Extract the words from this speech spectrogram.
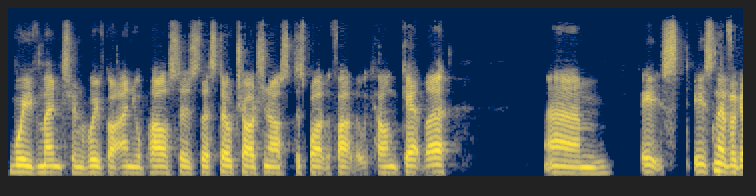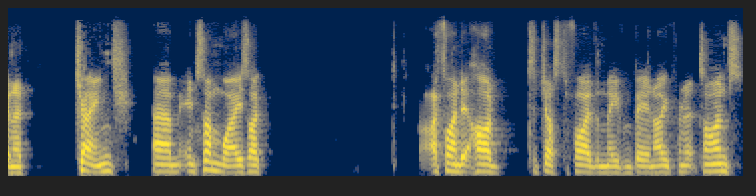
we've mentioned we've got annual passes. They're still charging us despite the fact that we can't get there. Um, it's it's never going to change. Um, in some ways, I I find it hard to justify them even being open at times.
